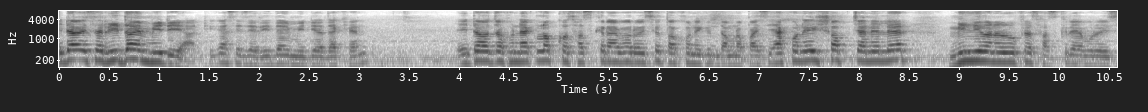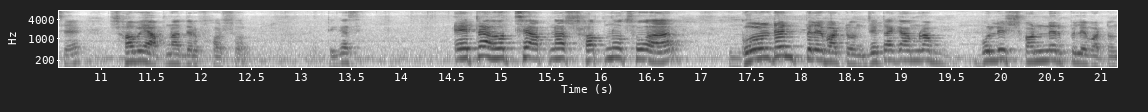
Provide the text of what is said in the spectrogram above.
এটা হচ্ছে হৃদয় মিডিয়া, ঠিক আছে? যে হৃদয় মিডিয়া দেখেন। এটাও যখন এক লক্ষ সাবস্ক্রাইবার হয়েছে তখনই কিন্তু আমরা পাইছি। এখন এই সব চ্যানেলের মিলিয়নের উপরে সাবস্ক্রাইবার হয়েছে সবে আপনাদের ফসল, ঠিক আছে? এটা হচ্ছে আপনার স্বপ্ন ছোঁয়ার গোল্ডেন প্লে বাটন যেটাকে আমরা বলি স্বর্ণের প্লে বাটন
